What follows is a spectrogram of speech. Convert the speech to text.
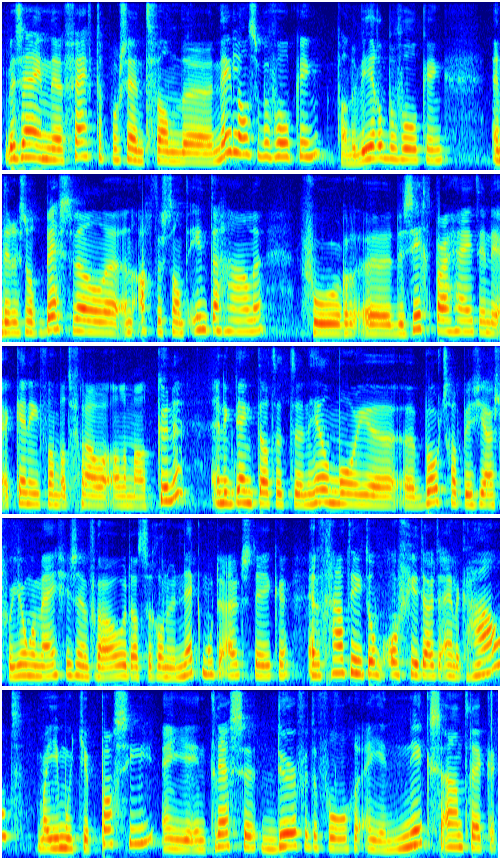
We zijn eh, 50% van de Nederlandse bevolking, van de wereldbevolking. En er is nog best wel eh, een achterstand in te halen voor eh, de zichtbaarheid en de erkenning van wat vrouwen allemaal kunnen. En ik denk dat het een heel mooie eh, boodschap is, juist voor jonge meisjes en vrouwen, dat ze gewoon hun nek moeten uitsteken. En het gaat er niet om of je het uiteindelijk haalt, maar je moet je passie en je interesse durven te volgen en je niks aantrekken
